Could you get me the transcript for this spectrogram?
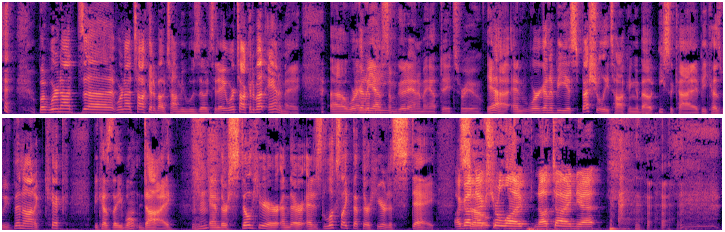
too. but we're not uh, we're not talking about Tommy Wiseau today. We're talking about anime. Uh, we're And gonna we have some good anime updates for you. Yeah, and we're going to be especially talking about isekai because we've been on a kick because they won't die. Mm-hmm. And they're still here, and they're and it looks like that they're here to stay. I got So- an extra life, not dying yet.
